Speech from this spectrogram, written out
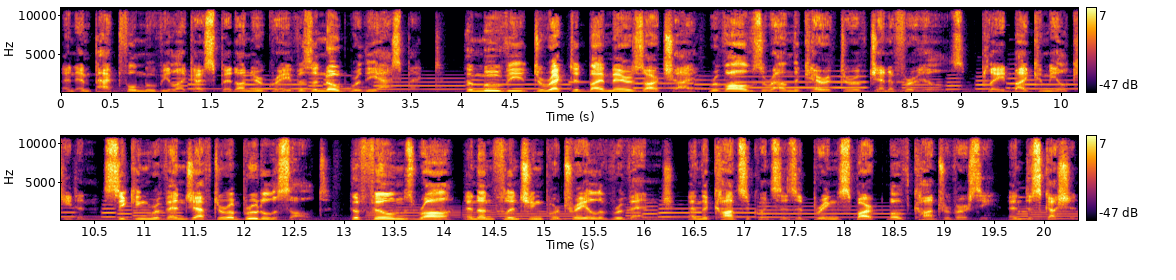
and impactful movie like I Spit on Your Grave is a noteworthy aspect. The movie, directed by Meir Zarchi, revolves around the character of Jennifer Hills, played by Camille Keaton, seeking revenge after a brutal assault. The film's raw and unflinching portrayal of revenge and the consequences it brings sparked both controversy and discussion.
